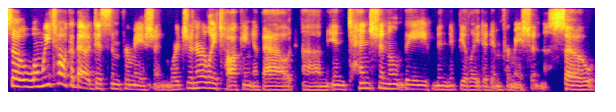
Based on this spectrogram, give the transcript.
So, when we talk about disinformation, we're generally talking about um, intentionally manipulated information. So,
